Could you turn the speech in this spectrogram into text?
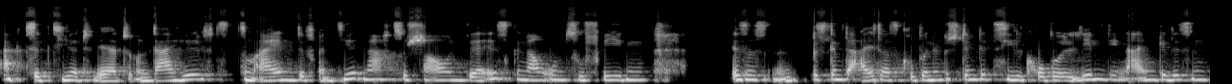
akzeptiert wird. Und da hilft es zum einen differenziert nachzuschauen, wer ist genau unzufrieden, ist es eine bestimmte Altersgruppe, eine bestimmte Zielgruppe? Leben die in einem gewissen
